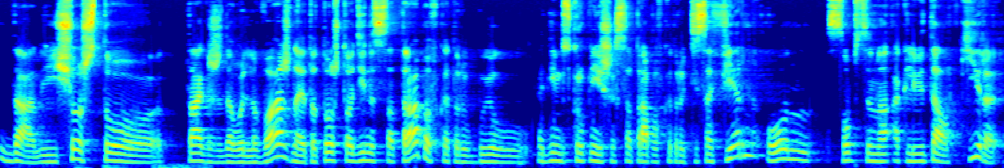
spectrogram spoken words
Да, еще что также довольно важно, это то, что один из сатрапов, который был одним из крупнейших сатрапов, который Тисоферн, он, собственно, оклеветал Кира,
